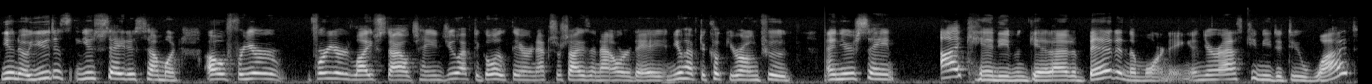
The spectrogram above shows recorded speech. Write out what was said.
you know, you just you say to someone, "Oh, for your for your lifestyle change, you have to go out there and exercise an hour a day and you have to cook your own food." And you're saying, "I can't even get out of bed in the morning." And you're asking me to do what?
